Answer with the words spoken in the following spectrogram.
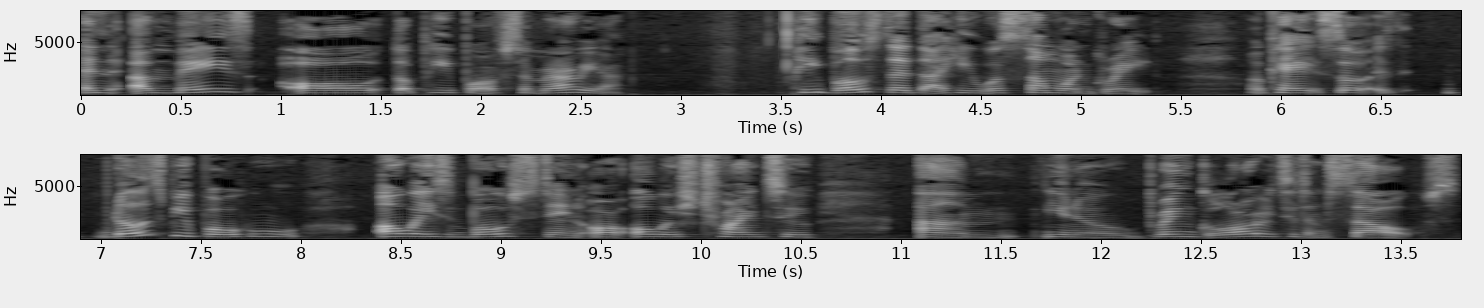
and amazed all the people of Samaria. He boasted that he was someone great. Okay, so those people who always boasting or always trying to, um, you know, bring glory to themselves.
